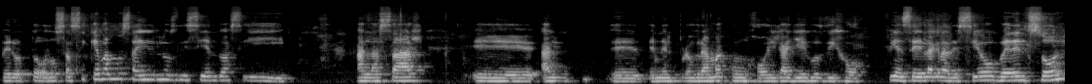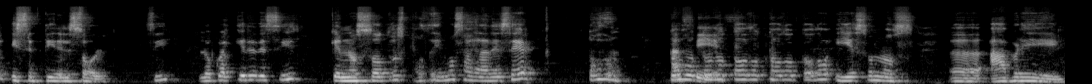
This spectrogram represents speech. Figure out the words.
Pero todos, así que vamos a irlos diciendo así al azar. Eh, eh, en el programa con Joel Gallegos dijo, Fíjense, él agradeció ver el sol y sentir el sol, ¿sí? Lo cual quiere decir que nosotros podemos agradecer todo, todo, todo, todo, todo, todo, y eso nos eh, abre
